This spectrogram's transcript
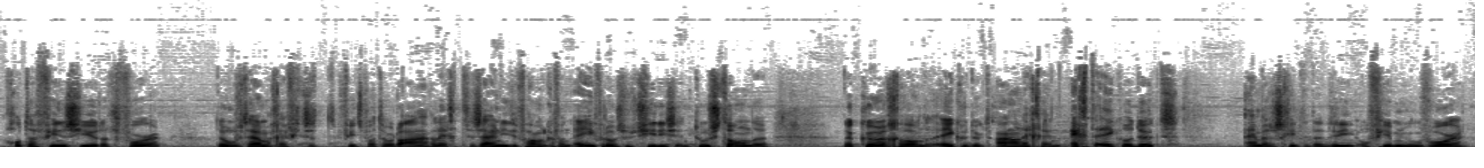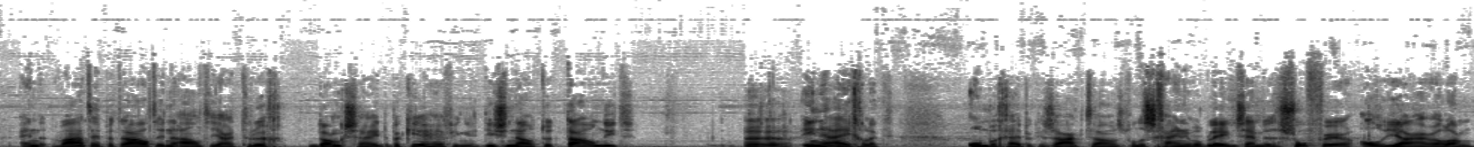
God, daar financier dat voor. Dan hoeft helemaal geen fietspad te worden aangelegd. Ze zijn niet afhankelijk van EVRO-subsidies en toestanden. Dan kunnen we gewoon het ecoduct aanleggen. Een echt ecoduct. En we schieten er 3 of 4 miljoen voor. En het water betaalt in een aantal jaar terug dankzij de parkeerheffingen. Die ze nou totaal niet in eigenlijk. Onbegrijpelijke zaak trouwens, want er schijnen problemen zijn met de software al jarenlang.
